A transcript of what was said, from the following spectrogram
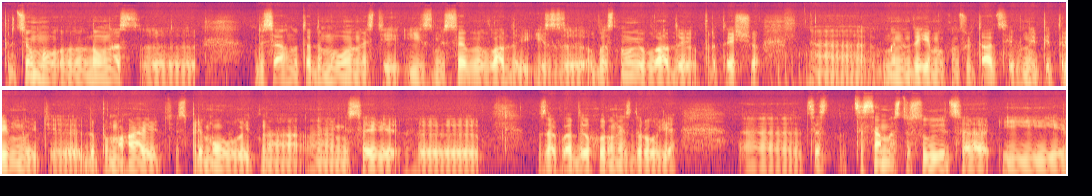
При цьому ну, у нас е, досягнута домовленості і з місцевою владою, і з обласною владою про те, що е, ми надаємо консультації, вони підтримують, е, допомагають, спрямовують на е, місцеві заклади охорони здоров'я. Це, це саме стосується і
